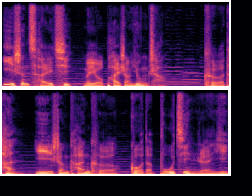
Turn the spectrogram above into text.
一身才气没有派上用场，可叹一生坎坷过得不尽人意。”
